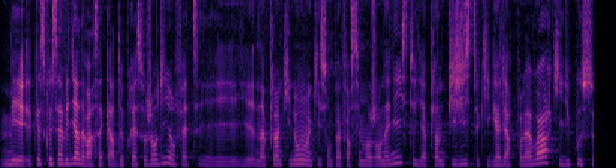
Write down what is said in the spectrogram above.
Mais qu'est-ce que ça veut dire d'avoir sa carte de presse aujourd'hui en fait? Il y en a plein qui l'ont et qui sont pas forcément journalistes. Il y a plein de pigistes qui galèrent pour l'avoir, qui du coup se...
